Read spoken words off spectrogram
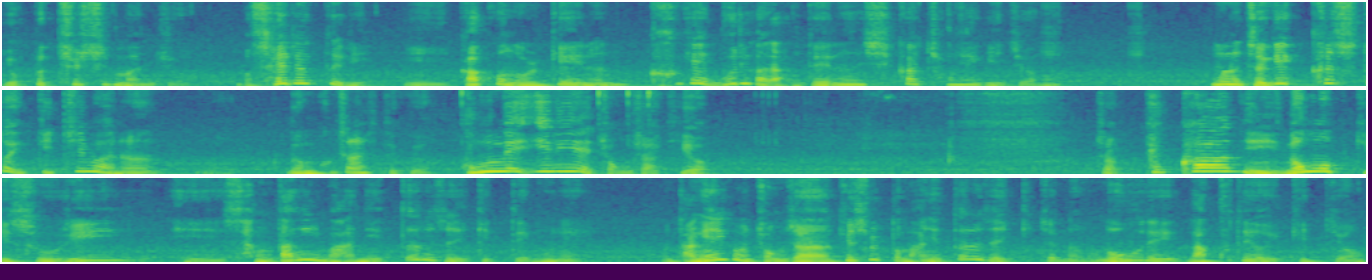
670만 주뭐 세력들이 갖고 놀기에는 크게 무리가 안 되는 시가총액이죠. 물론 저게 클 수도 있겠지만은 너무 걱정하셔도 되고요. 국내 1위의 종자 기업 자, 북한이 농업 기술이 이, 상당히 많이 떨어져 있기 때문에 당연히 그럼 종자 기술도 많이 떨어져 있겠죠. 노후되 낙후되어 있겠죠.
